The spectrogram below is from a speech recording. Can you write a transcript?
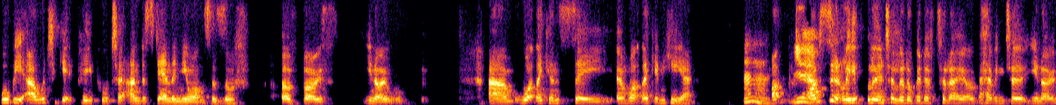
we'll be able to get people to understand the nuances of, of both, you know, um, what they can see and what they can hear. Mm, I- yeah. I've certainly learnt a little bit of today of having to, you know,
